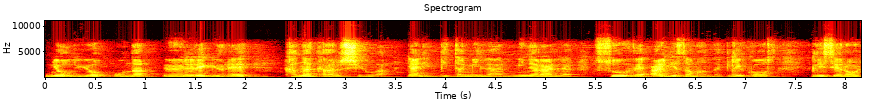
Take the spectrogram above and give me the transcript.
ne oluyor? Onlar öğelere göre kana karışıyorlar. Yani vitaminler, mineraller, su ve aynı zamanda glikoz, gliserol,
